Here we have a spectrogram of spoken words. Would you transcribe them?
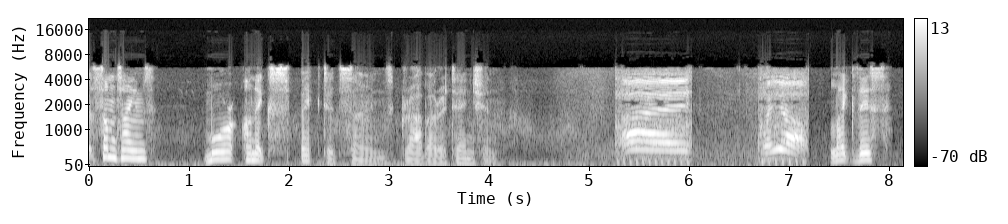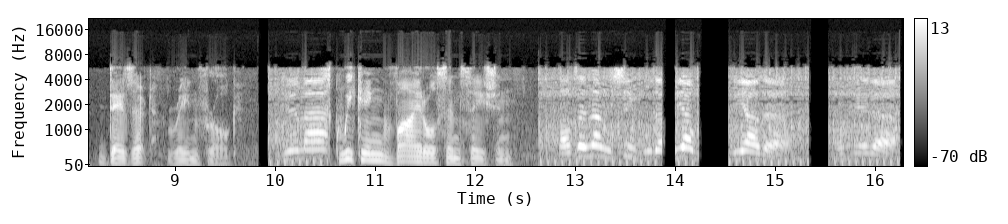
But sometimes more unexpected sounds grab our attention. Hi. Like this desert rain frog. Squeaking viral sensation. 的。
